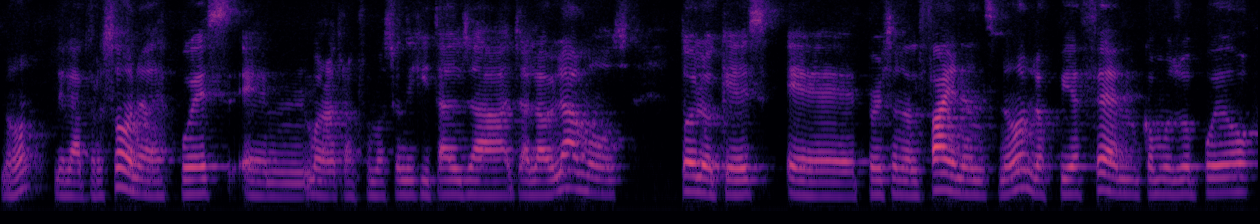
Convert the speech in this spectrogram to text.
¿no? de la persona. Después, bueno, la transformación digital ya, ya lo hablamos, todo lo que es eh, personal finance, ¿no? los PFM, cómo yo puedo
